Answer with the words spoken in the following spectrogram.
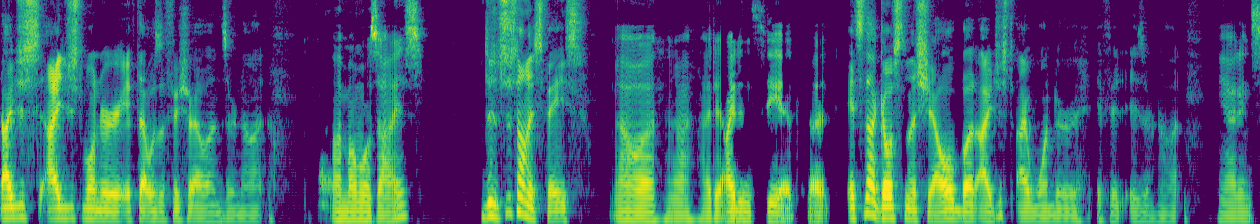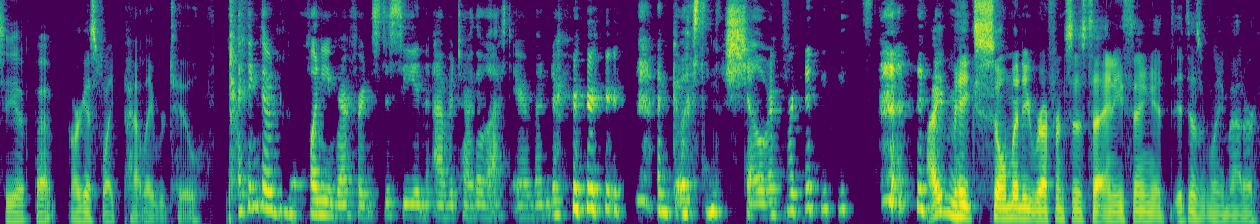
I just I just wonder if that was a fisheye lens or not. On Momo's eyes? It's just on his face. Oh, uh, uh, I, di- I didn't see it, but It's not Ghost in the Shell, but I just I wonder if it is or not. yeah, I didn't see it. But Or I guess like Patlabor too. I think that would be a funny reference to see in Avatar: The Last Airbender, a Ghost in the Shell reference. I make so many references to anything, it, it doesn't really matter.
